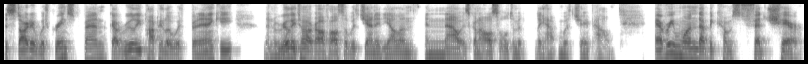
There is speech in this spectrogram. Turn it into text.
it started with greenspan got really popular with bernanke then really took off also with janet yellen and now it's going to also ultimately happen with jay powell. Everyone that becomes fed chair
